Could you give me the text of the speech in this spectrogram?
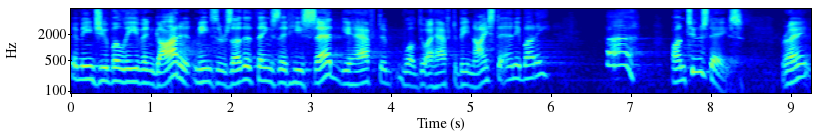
It means you believe in God. It means there's other things that He said. You have to, well, do I have to be nice to anybody? Ah, on Tuesdays, right?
